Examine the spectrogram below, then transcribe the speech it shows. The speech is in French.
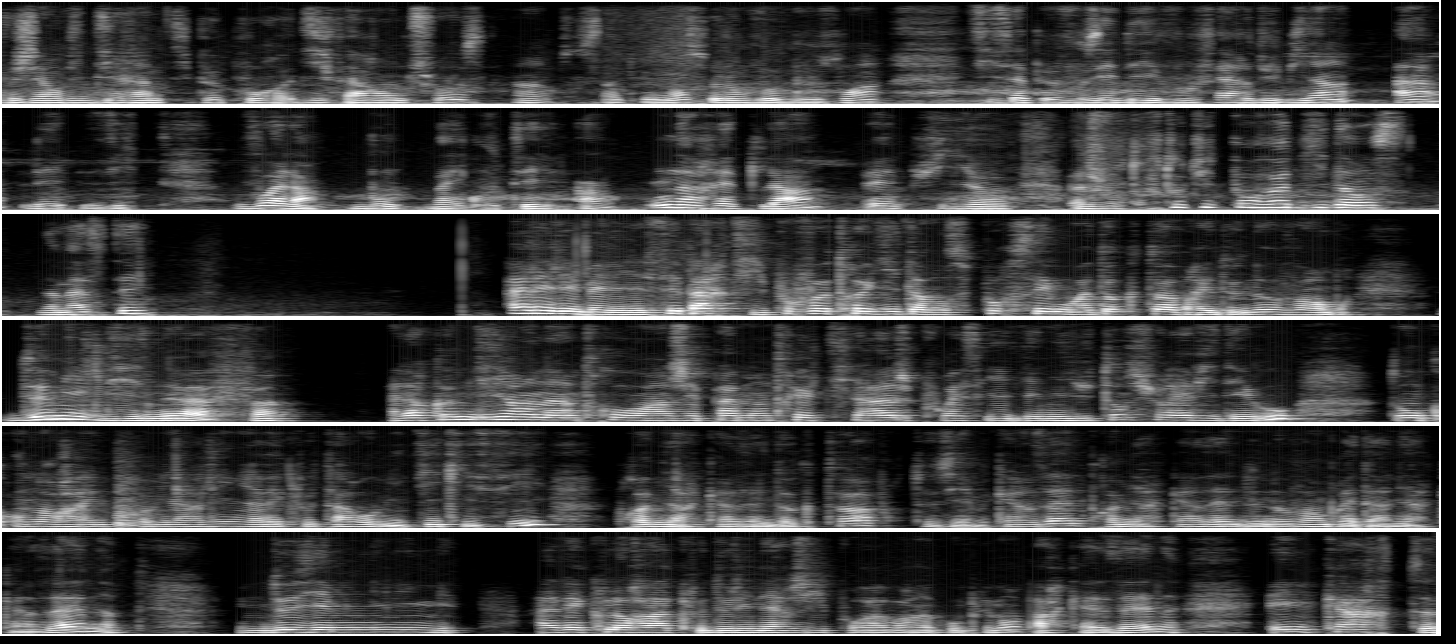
j'ai envie de dire un petit peu pour différentes choses, hein, tout simplement selon vos besoins. Si ça peut vous aider vous faire du bien, allez-y. Voilà, bon, bah écoutez, hein, on arrête là et puis bah, je vous retrouve tout de suite pour votre guidance. Namasté Allez les béliers, c'est parti pour votre guidance pour ces mois d'octobre et de novembre 2019. Alors comme dit en intro, hein, j'ai pas montré le tirage pour essayer de gagner du temps sur la vidéo. Donc on aura une première ligne avec le tarot mythique ici, première quinzaine d'octobre, deuxième quinzaine, première quinzaine de novembre et dernière quinzaine. Une deuxième ligne avec l'oracle de l'énergie pour avoir un complément par quinzaine et une carte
